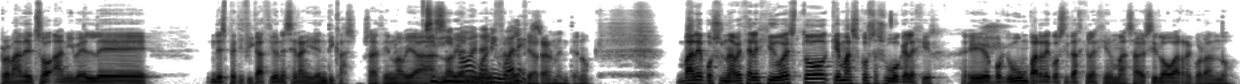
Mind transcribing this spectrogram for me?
problema. De hecho, a nivel de, de especificaciones eran idénticas, o sea, es decir, no había, Sí, sí, no había no, ninguna diferencia iguales. realmente, ¿no? Vale, pues una vez elegido esto, ¿qué más cosas hubo que elegir? Eh, porque hubo un par de cositas que elegir más, a ver si lo vas recordando.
